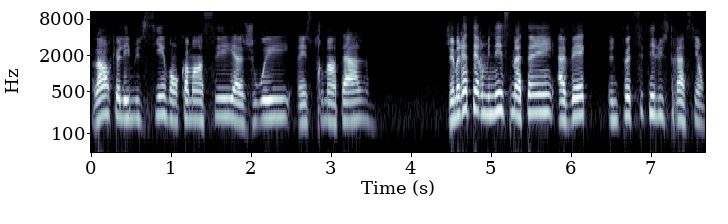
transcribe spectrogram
Alors que les musiciens vont commencer à jouer instrumental, j'aimerais terminer ce matin avec une petite illustration.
